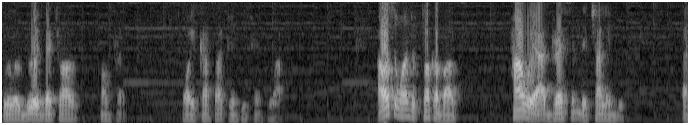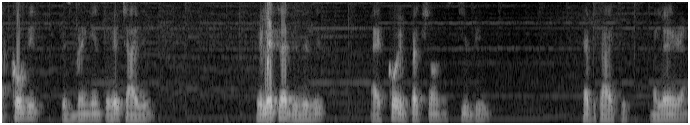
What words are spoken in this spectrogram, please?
we will do a virtual conference for ICASA 2021. I also want to talk about how we are addressing the challenges that COVID is bringing to HIV related diseases like co-infections, TB, hepatitis, malaria,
